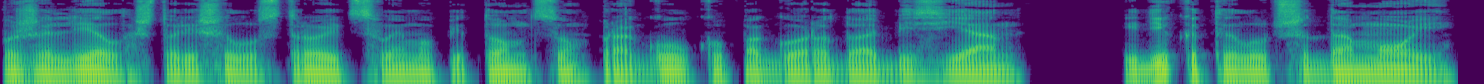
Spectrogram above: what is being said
пожалел, что решил устроить своему питомцу прогулку по городу обезьян. «Иди-ка ты лучше домой».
